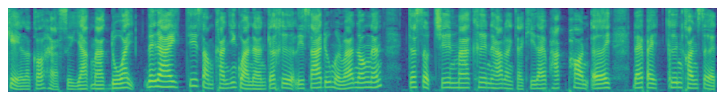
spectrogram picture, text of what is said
เก๋แล้วก็หาซื้อยากมากด้วยใดๆที่สำคัญยิ่งกว่านั้นก็คือลิซ่าดูเหมือนว่าน้องนั้นจะสดชื่นมากขึ้นนะครับ หลังจากที่ได้พักผ่อนเอ่ยได้ไปขึ้นคอนเสิร์ต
